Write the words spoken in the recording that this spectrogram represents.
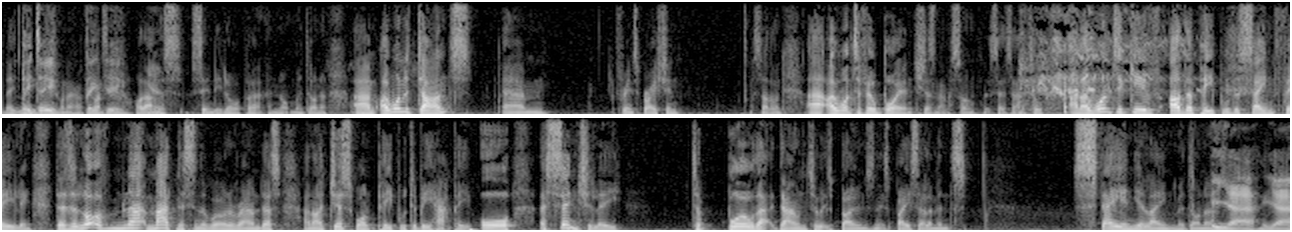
they do, They do. want to have They fun. do, Oh, that yeah. was Cyndi Lauper and not Madonna. Um, I want to dance um, for inspiration. That's another one. Uh, I want to feel buoyant. She doesn't have a song that says that at all. and I want to give other people the same feeling. There's a lot of ma- madness in the world around us, and I just want people to be happy. Or essentially, to boil that down to its bones and its base elements, stay in your lane, Madonna. Yeah, yeah.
